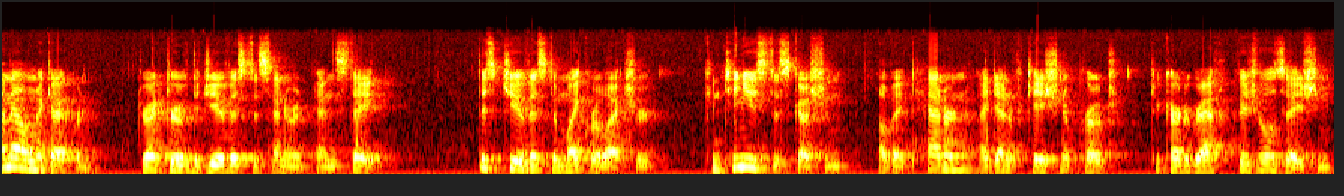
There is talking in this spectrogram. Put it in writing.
I'm Alan MacEachren, Director of the GeoVista Center at Penn State. This GeoVista microlecture continues discussion of a pattern identification approach to cartographic visualization,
